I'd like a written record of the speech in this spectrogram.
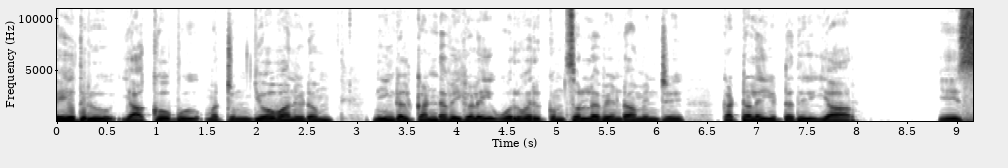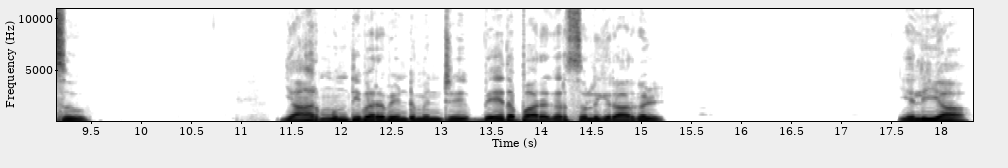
பேதுரு யாக்கோபு மற்றும் யோவானிடம் நீங்கள் கண்டவைகளை ஒருவருக்கும் சொல்ல வேண்டாம் என்று கட்டளையிட்டது யார்? இயேசு. யார் முந்தி வர வேண்டும் என்று வேதபாரகர் சொல்லுகிறார்கள். எலியா.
